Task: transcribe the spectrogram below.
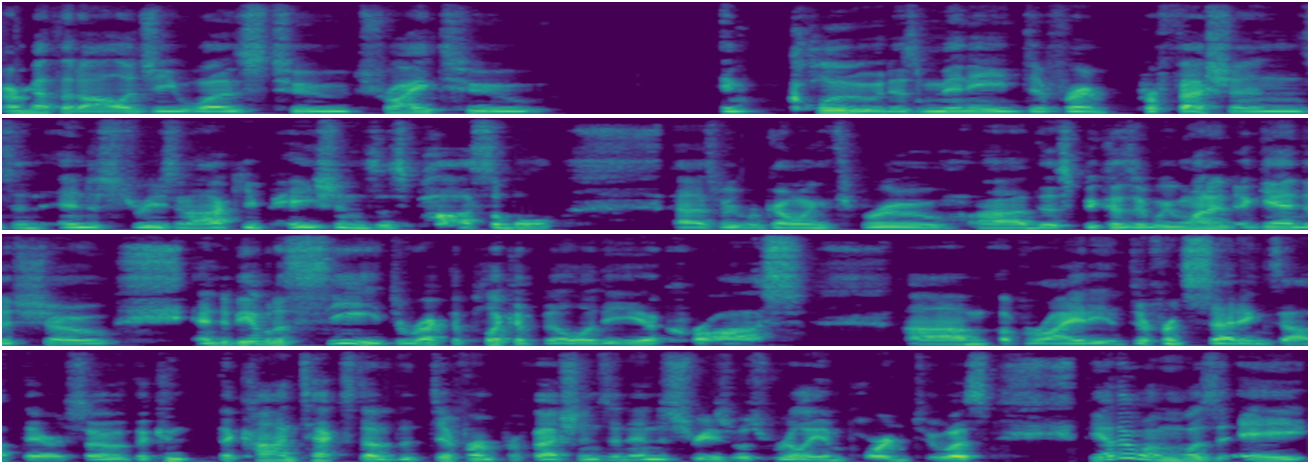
our methodology was to try to include as many different professions and industries and occupations as possible as we were going through uh, this because we wanted again to show and to be able to see direct applicability across um, a variety of different settings out there. So the con- the context of the different professions and industries was really important to us. The other one was a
